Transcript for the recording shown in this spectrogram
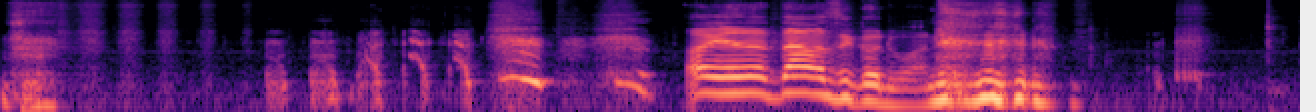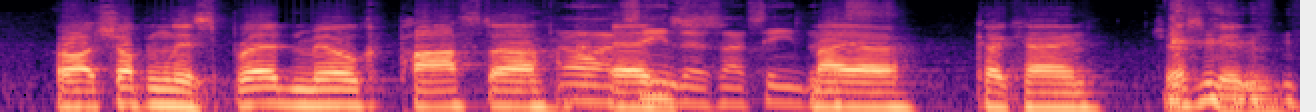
watch me. Oh yeah, that, that was a good one. All right, shopping list: bread, milk, pasta. Oh, I've eggs, seen this, I've seen this. Mayo, cocaine. Just kidding.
